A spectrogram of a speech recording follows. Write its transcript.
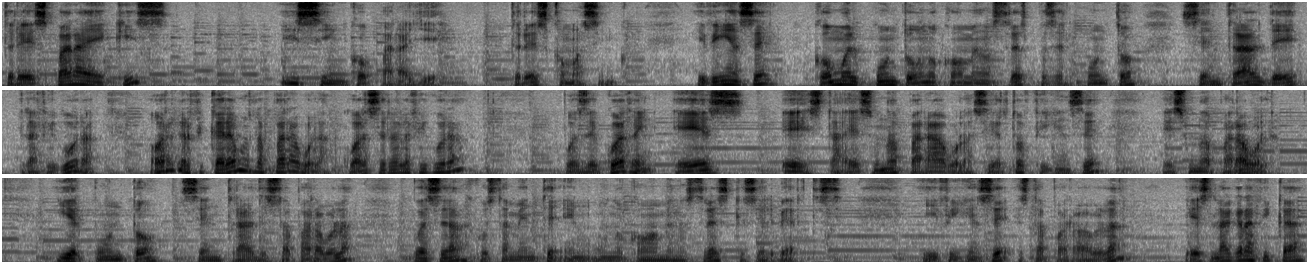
3 para X y 5 para Y. 3,5. Y fíjense como el punto 1, menos 3, pues el punto central de la figura. Ahora graficaremos la parábola. ¿Cuál será la figura? Pues recuerden, es esta es una parábola, ¿cierto? Fíjense, es una parábola. Y el punto central de esta parábola pues será justamente en 1, menos 3, que es el vértice. Y fíjense, esta parábola es la gráfica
